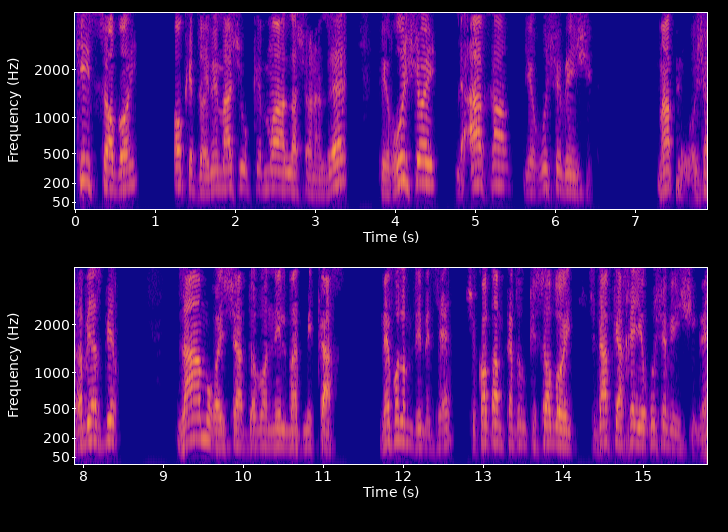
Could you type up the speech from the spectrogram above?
כיסובוי, או כדוימי, משהו כמו הלשון הזה, פירושוי לאחר ירושי וישיבה. מה הפירוש? הרבי יסביר. למה רואה שהדובו נלמד מכך? מאיפה לומדים את זה? שכל פעם כתוב כיסובוי, זה דווקא אחרי ירושי וישיבה,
